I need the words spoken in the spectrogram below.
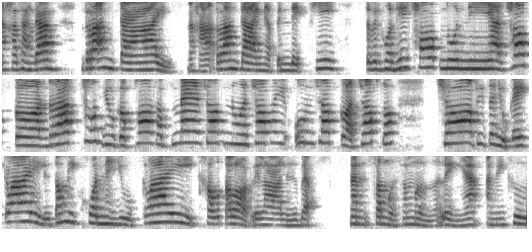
นะคะ ทางด้านร่างกายนะคะ ร่างกายเนี่ยเป็นเด็กที่จะเป็นคนที่ชอบนัวเนีย ชอบกอดรักชอบอยู่กับพ่อกับแม่ชอบนัวชอบให้อุ้มชอบกอดชอบซบ ชอบที่จะอยู่ใกล้ๆ หรือต้องมีคนเนี่ยอยู่ใกล้เขาตลอดเวลาหรือแบบกันเสมอๆอะไรเงี้ย อันนี้คือ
